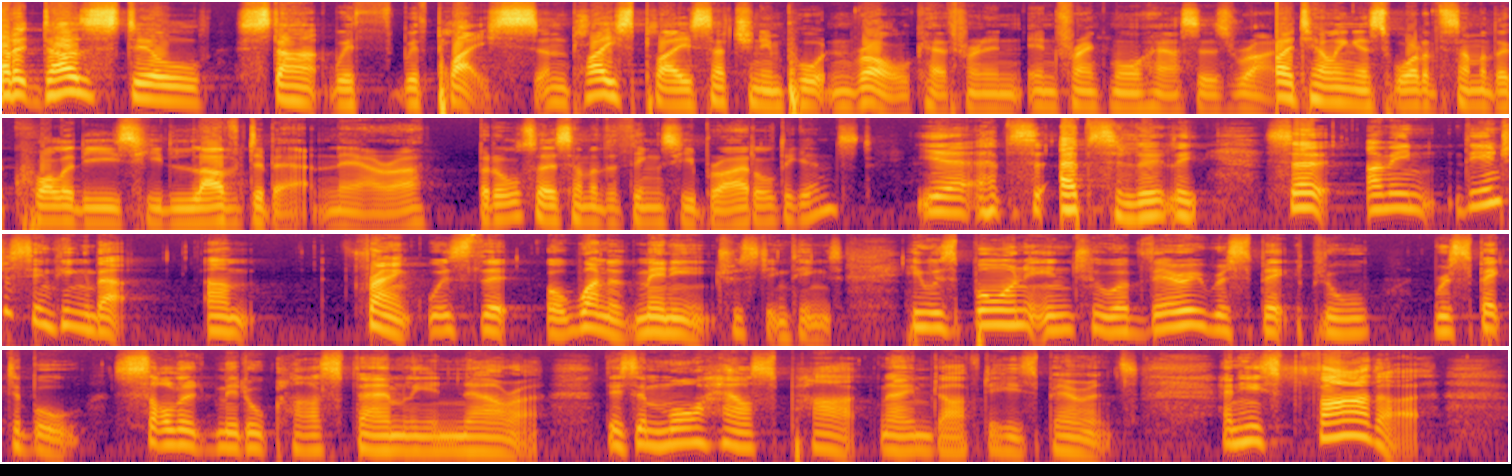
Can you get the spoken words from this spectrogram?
but it does still start with, with place, and place plays such an important role, Catharine, in, in Frank Moorhouse's writing. By telling us what are some of the qualities he loved about Nowra, but also some of the things he bridled against? Yeah, abs- absolutely. So, I mean, the interesting thing about um, Frank was that, or one of many interesting things, he was born into a very respectable, respectable, solid middle class family in Nowra. There's a Moorhouse Park named after his parents. And his father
